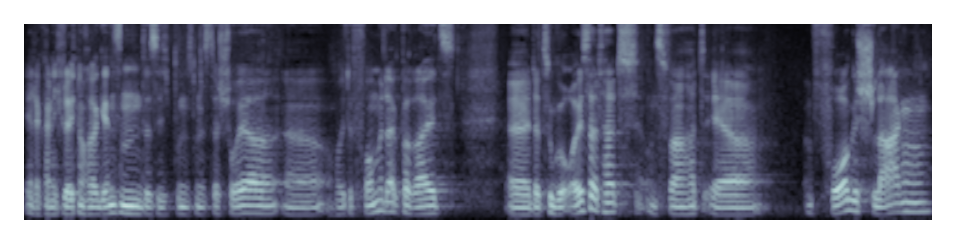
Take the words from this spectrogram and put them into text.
Ja, da kann ich vielleicht noch ergänzen, dass sich Bundesminister Scheuer äh, heute Vormittag bereits äh, dazu geäußert hat. Und zwar hat er vorgeschlagen,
